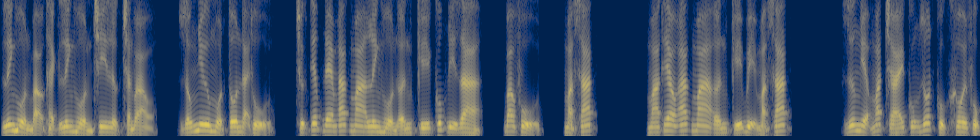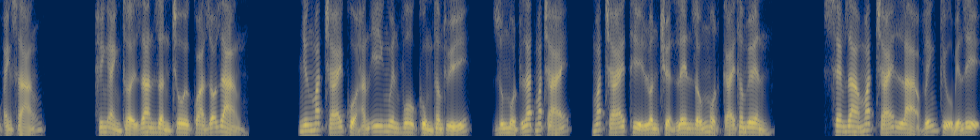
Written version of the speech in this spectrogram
Linh hồn bảo thạch linh hồn chi lực tràn vào, giống như một tôn đại thủ, trực tiếp đem ác ma linh hồn ấn ký cúc đi ra, bao phủ, mặt sát. Mà theo ác ma ấn ký bị mặt sát, Dương Niệm mắt trái cũng rốt cục khôi phục ánh sáng. Hình ảnh thời gian dần trôi qua rõ ràng. Nhưng mắt trái của hắn y nguyên vô cùng thâm thúy, dùng một lát mắt trái, mắt trái thì luân chuyển lên giống một cái thâm nguyên. Xem ra mắt trái là vĩnh cửu biến dị.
